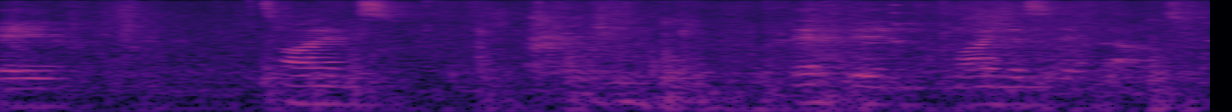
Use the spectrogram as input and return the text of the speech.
A times F in minus F out.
